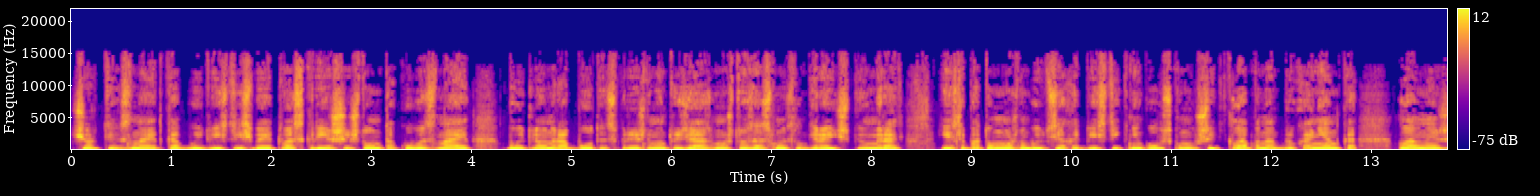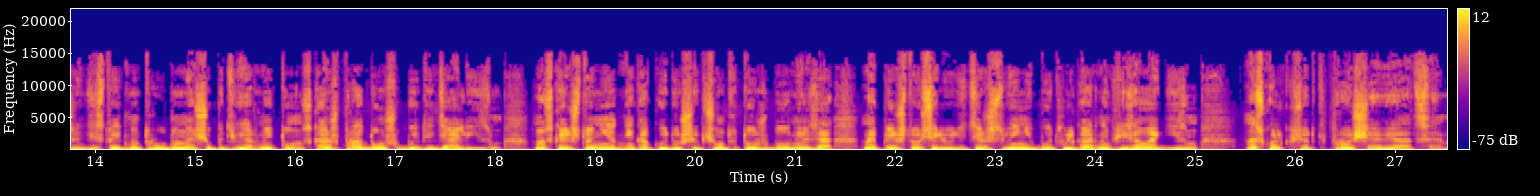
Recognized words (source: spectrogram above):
черт их знает, как будет вести себя этот воскресший, что он такого знает, будет ли он работать с прежним энтузиазмом, что за смысл героически умирать, если потом можно будет всех отвести к Неговскому, вшить клапан от Брюханенко. Главное же, действительно трудно нащупать верный тон. Скажешь про душу, будет идеализм. Но сказать, что нет никакой души, почему-то тоже было нельзя. Напишешь, что все люди те же свиньи, будет вульгарный физиологизм. Насколько все-таки проще авиация?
